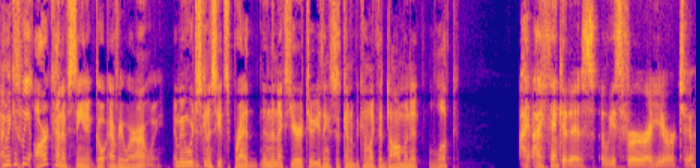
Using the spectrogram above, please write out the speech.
I mean, I guess we are kind of seeing it go everywhere, aren't we? I mean, we're just going to see it spread in the next year or two. You think it's just going to become like the dominant look? I, I think it is, at least for a year or two.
